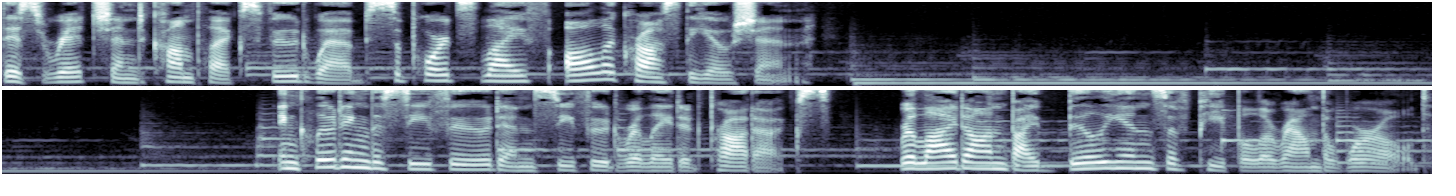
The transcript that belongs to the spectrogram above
This rich and complex food web supports life all across the ocean, including the seafood and seafood related products relied on by billions of people around the world.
